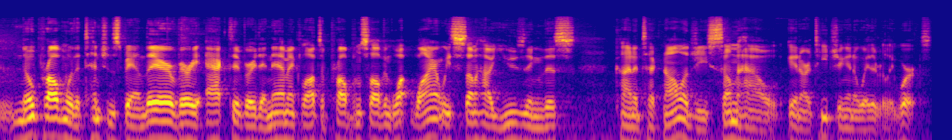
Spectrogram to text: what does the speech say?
no problem with attention span there, very active, very dynamic, lots of problem solving. Why, why aren't we somehow using this kind of technology somehow in our teaching in a way that really works?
